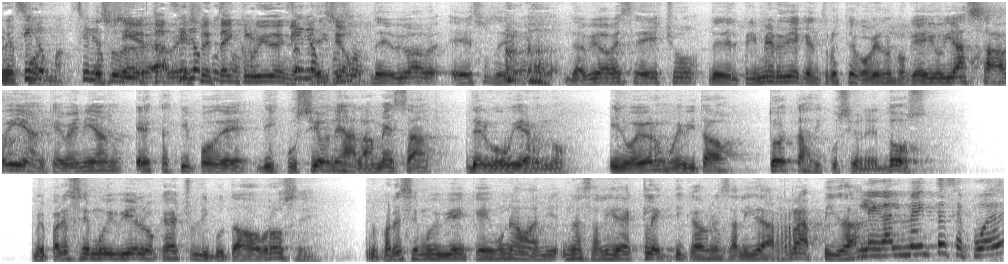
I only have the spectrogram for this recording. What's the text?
reforma. eso, está, incluido en la petición. Eso, debió, eso debió, haberse hecho desde el primer día que entró este gobierno, porque ellos ya sabían que venían este tipo de discusiones a la mesa del gobierno y no hubiéramos evitado todas estas discusiones. Dos, me parece muy bien lo que ha hecho el diputado Brose. Me parece muy bien que es una, una salida ecléctica, una salida rápida. ¿Legalmente se puede?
